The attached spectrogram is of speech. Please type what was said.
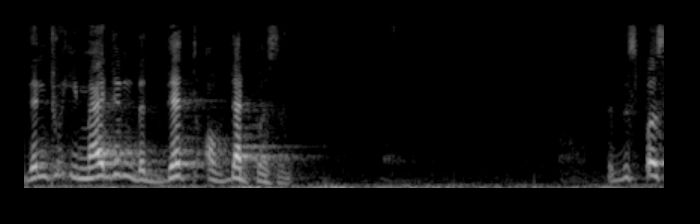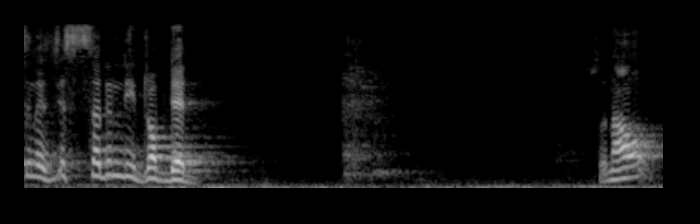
then to imagine the death of that person. That this person has just suddenly dropped dead. So now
